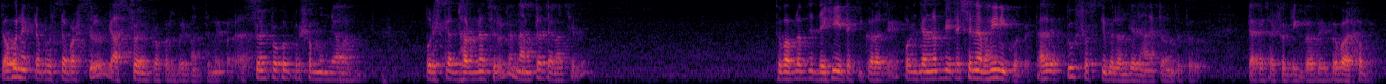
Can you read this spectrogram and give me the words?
তখন একটা প্রস্তাব আসছিল যে আশ্রয়ণ প্রকল্পের মাধ্যমে করা। আশ্রয়ণ প্রকল্প সম্বন্ধে আমার পরিষ্কার ধারণা ছিল না, নামটা জানা ছিল। তো ভাবলাম যে দেখি এটা কি করা যায়। পরে জানলাম যে এটা সেনাবাহিনী করবে। তাহলে একটু স্বস্তি পেলাম যে না, এটা অন্তত টাকাটা সঠিকভাবে ব্যবহার হবে।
